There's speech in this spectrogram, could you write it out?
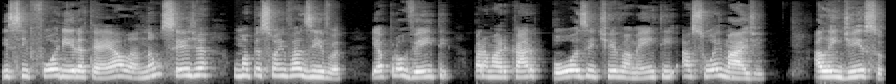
e, se for ir até ela, não seja uma pessoa invasiva e aproveite para marcar positivamente a sua imagem. Além disso,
